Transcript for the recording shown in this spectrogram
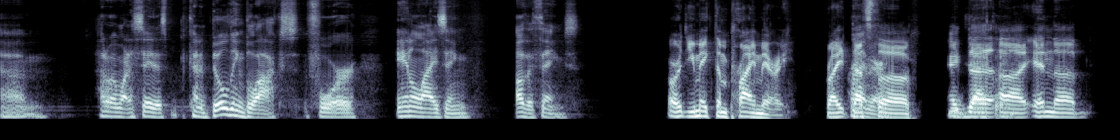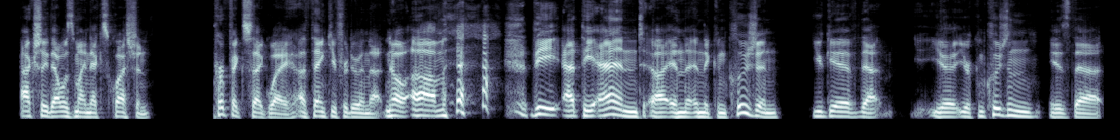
um, how do i want to say this? Kind of building blocks for analyzing other things. Or you make them primary right? Primary. That's the exactly. The, uh, in the actually that was my next question. Perfect segue. Uh, thank you for doing that. No, um, the at the end uh, in the in the conclusion, you give that your your conclusion is that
